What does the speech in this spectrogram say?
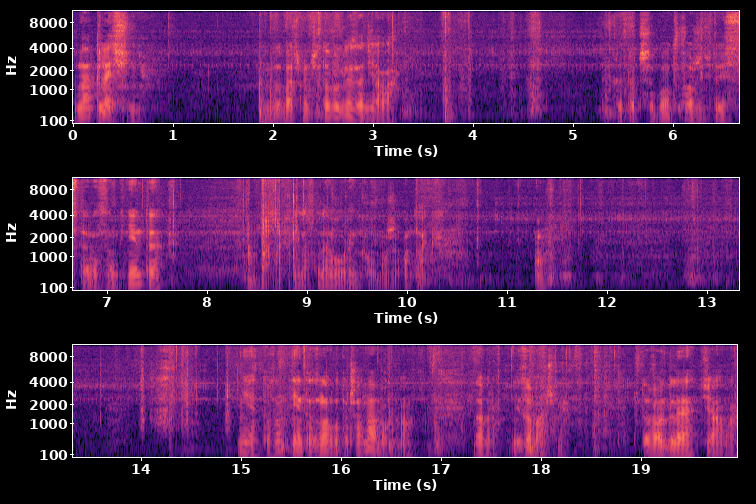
na pleśń. Zobaczmy, czy to w ogóle zadziała. Tylko to trzeba otworzyć. To jest teraz zamknięte. Chwila, lewą ręką może, o tak. O. Nie, to zamknięte znowu, to trzeba na bok. O. Dobra, i zobaczmy. Czy to w ogóle działa.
